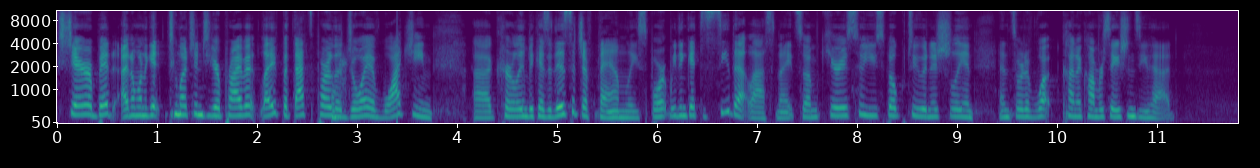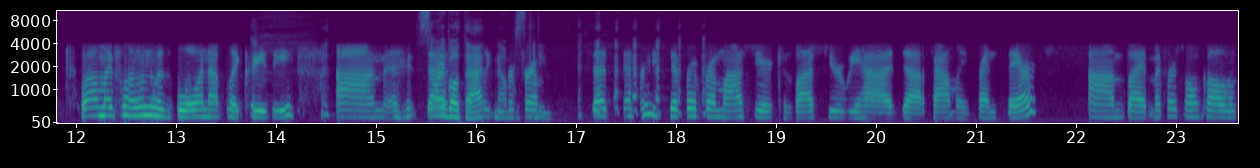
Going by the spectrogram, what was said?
share a bit? I don't want to get too much into your private life, but that's part of the joy of watching uh, curling because it is such a family sport. We didn't get to see that last night, so I'm curious who you spoke to initially and and sort of what kind of conversations you had. Well, my phone was blowing up like crazy. Um, Sorry about that. No, I'm just kidding that's definitely different from last year because last year we had uh, family and friends there. Um, but my first phone call was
